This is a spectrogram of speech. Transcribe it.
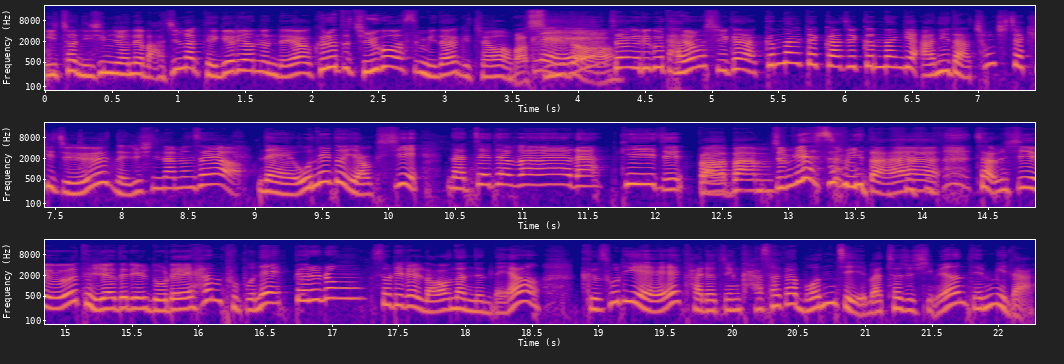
2020년의 마지막 대결이었는데요. 그래도 즐거웠습니다. 그렇죠? 맞습니다. 네. 자, 그리고 다영 씨가 끝날 때까지 끝난 게 아니다. 청취자 퀴즈 내주신다면서요? 네, 오늘도 역시 나 찾아봐라 퀴즈 빠밤 준비했습니다. 잠시 후 들려드릴 노래 한 부분에 뾰르릉 소리를 넣어놨는데요. 그 소리에 가려진 가사가 뭔지 맞춰주시면 됩니다.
